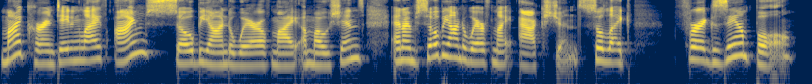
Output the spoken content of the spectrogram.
My current dating life, I'm so beyond aware of my emotions and I'm so beyond aware of my actions. So, like, for example,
